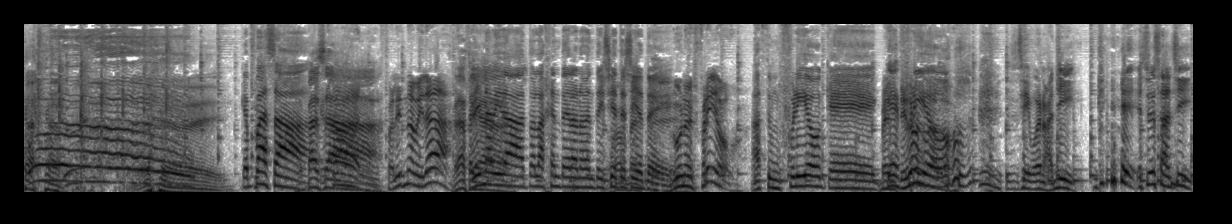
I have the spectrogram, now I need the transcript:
¿Qué pasa? ¿Qué pasa? ¿Qué? ¡Feliz Navidad! Gracias. Feliz Navidad a toda la gente de la 97.7. Lunes frío. Hace un frío que... ¡Qué 22 frío! grados. Sí, bueno, allí. Eso es allí.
